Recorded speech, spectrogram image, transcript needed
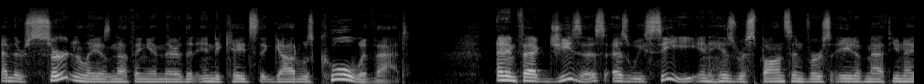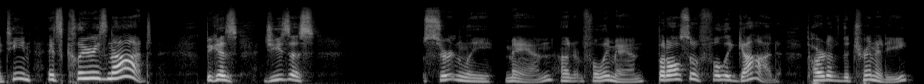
and there certainly is nothing in there that indicates that God was cool with that. And in fact, Jesus, as we see in his response in verse 8 of Matthew 19, it's clear he's not because Jesus certainly man, fully man, but also fully God, part of the Trinity,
